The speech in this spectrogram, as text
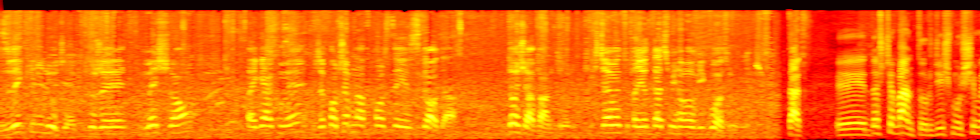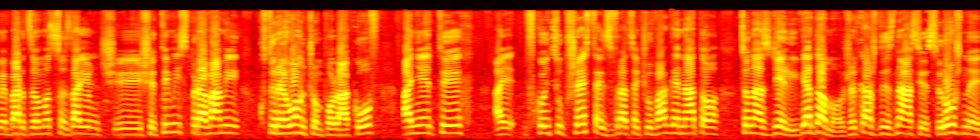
Zwykli ludzie, którzy myślą, tak jak my, że potrzebna w Polsce jest zgoda. Dość awantur. I chciałbym tutaj oddać Michałowi głos również. Tak, y, dość awantur. Dziś musimy bardzo mocno zająć y, się tymi sprawami, które łączą Polaków, a nie tych, a w końcu przestać zwracać uwagę na to, co nas dzieli. Wiadomo, że każdy z nas jest różny,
